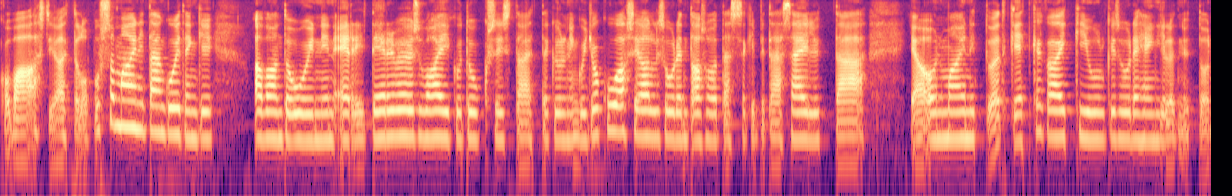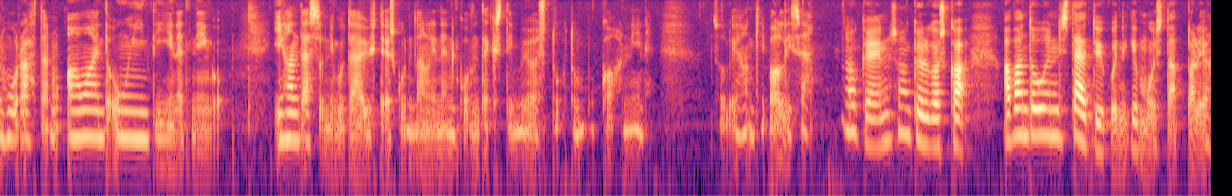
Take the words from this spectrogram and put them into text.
kovaa asiaa, että lopussa mainitaan kuitenkin avantouinnin eri terveysvaikutuksista, että kyllä niinku joku asiallisuuden taso tässäkin pitää säilyttää. Ja on mainittu, että ketkä kaikki julkisuuden henkilöt nyt on hurahtanut avantouintiin, että niinku, ihan tässä on niinku tämä yhteiskunnallinen konteksti myös tuotu mukaan, niin se oli ihan kiva lisä. Okei, no se on kyllä, koska avantouinnissa täytyy kuitenkin muistaa paljon,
